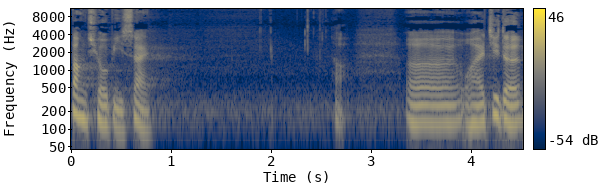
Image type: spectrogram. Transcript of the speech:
棒球比赛，好，呃，我还记得，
